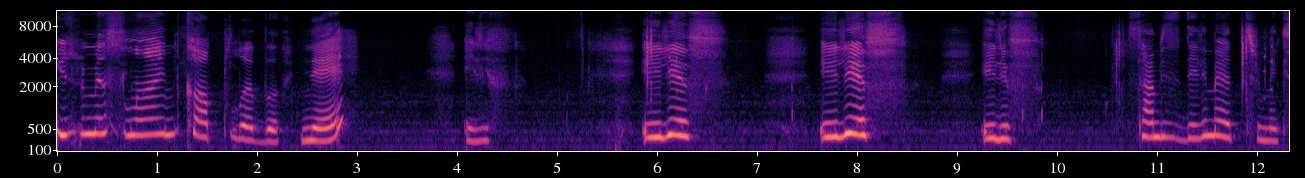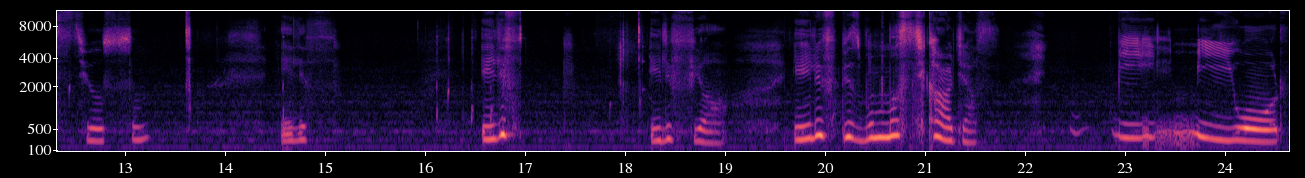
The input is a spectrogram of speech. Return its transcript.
Yüzüme slime kapladı. Ne? Elif. Elif. Elif. Elif. Sen bizi deli mi ettirmek istiyorsun? Elif. Elif. Elif ya. Elif biz bunu nasıl çıkaracağız? Bilmiyor.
